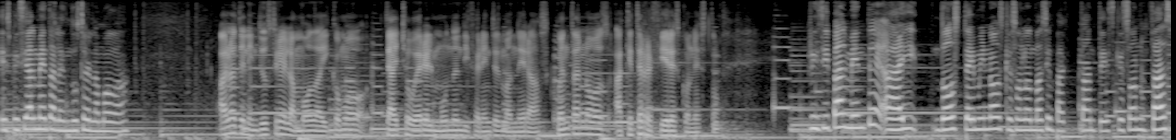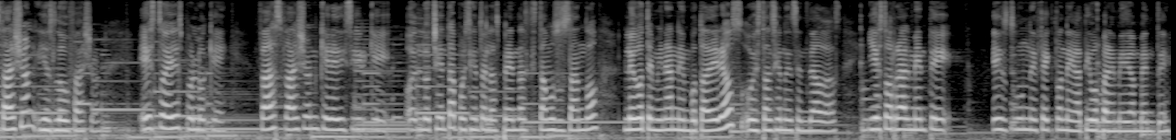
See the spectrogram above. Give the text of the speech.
especialmente a la industria de la moda. Hablas de la industria de la moda y cómo te ha hecho ver el mundo en diferentes maneras. Cuéntanos a qué te refieres con esto. Principalmente hay dos términos que son los más impactantes, que son fast fashion y slow fashion. Esto es por lo que Fast fashion quiere decir que el 80% de las prendas que estamos usando luego terminan en botaderos o están siendo incendiadas. Y esto realmente es un efecto negativo para el medio ambiente.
